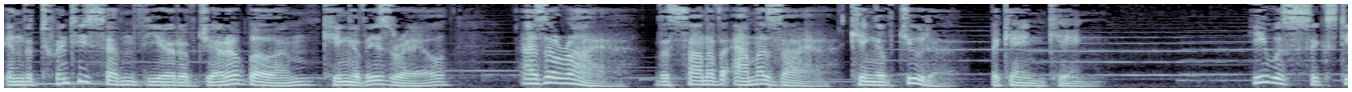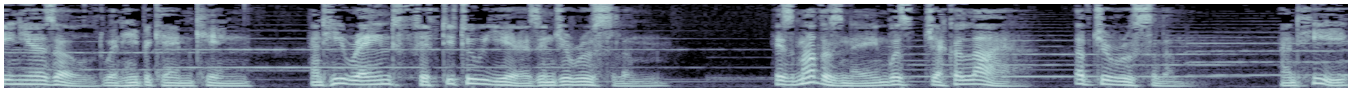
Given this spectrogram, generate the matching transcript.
In the twenty-seventh year of Jeroboam, king of Israel, Azariah, the son of Amaziah, king of Judah, became king. He was sixteen years old when he became king, and he reigned fifty-two years in Jerusalem. His mother's name was Jecholiah of Jerusalem, and he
